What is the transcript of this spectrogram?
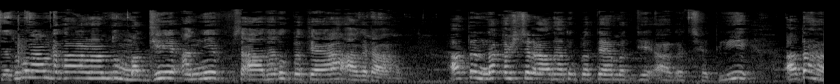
चतुर्णाम लकाराणाम तो मध्य अन्य साधातुक प्रत्यय आगता। अत्र न कश्चन आधातु प्रत्यय मध्ये आगच्छति। अतः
